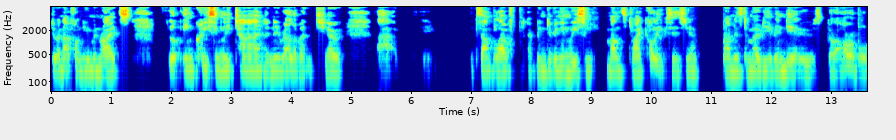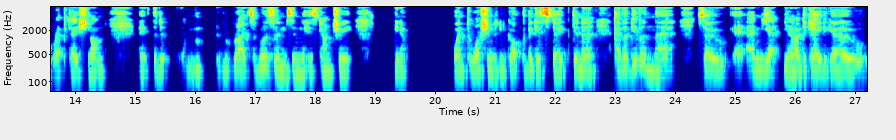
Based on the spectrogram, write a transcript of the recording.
do enough on human rights look increasingly tired and irrelevant. You know, uh, example I've, I've been giving in recent months to my colleagues is, you know, Prime Minister Modi of India, who's got a horrible reputation on eh, the rights of Muslims in his country, you know, went to Washington, and got the biggest steak dinner ever given there. So, and yet, you know, a decade ago,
